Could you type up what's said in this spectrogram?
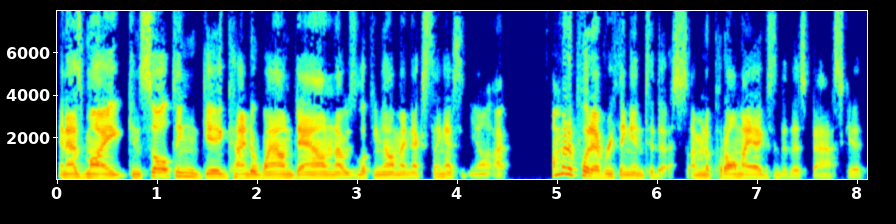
And as my consulting gig kind of wound down and I was looking on my next thing, I said, you know, I, I'm going to put everything into this. I'm going to put all my eggs into this basket.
